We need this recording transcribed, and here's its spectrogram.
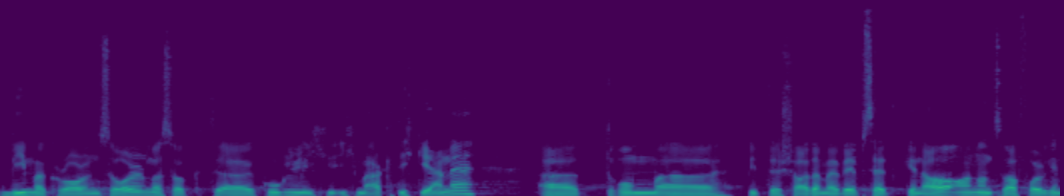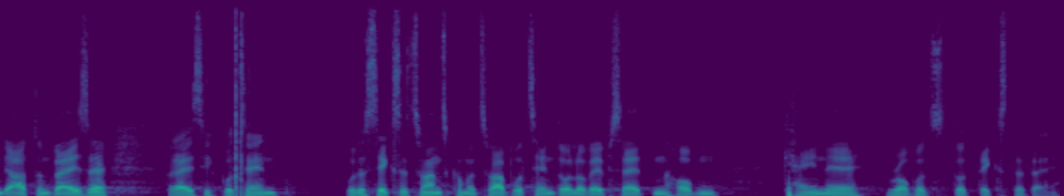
wie man crawlen soll. Man sagt, Google, ich, ich mag dich gerne, äh, drum äh, bitte schaut einmal Website genau an und zwar folgende Art und Weise. 30 Prozent oder 26,2 Prozent aller Webseiten haben keine robots.txt-Datei.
